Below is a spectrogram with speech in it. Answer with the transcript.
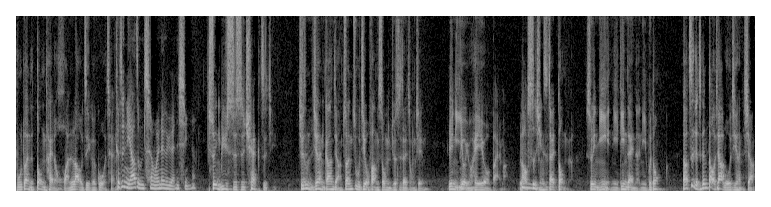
不断的动态的环绕这个过程。可是你要怎么成为那个圆心呢？所以你必须时时 check 自己，就是你就像你刚刚讲，专注就放松，你就是在中间，因为你又有黑又有白嘛。然后事情是在动的，所以你也你定在那，你不动。然后这个就跟道家逻辑很像。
